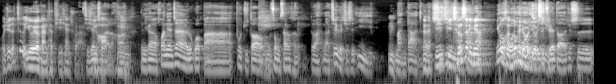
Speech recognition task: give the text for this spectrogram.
我觉得这个优越感它体现出来了，体现出来了哈嗯，。你看换电站如果把布局到五纵三横，对吧？那这个其实意义蛮大的，嗯比比城市里面因为很多有有意义直觉得就是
